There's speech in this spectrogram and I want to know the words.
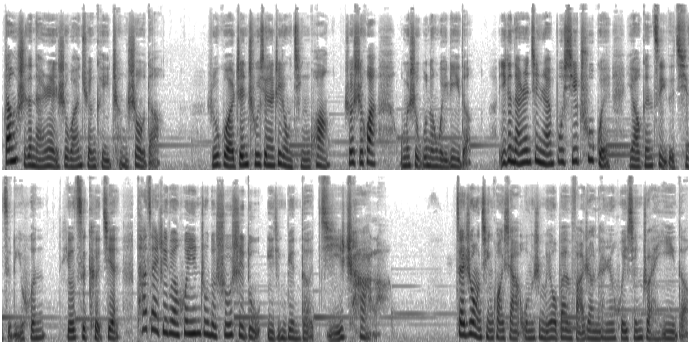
当时的男人是完全可以承受的。如果真出现了这种情况，说实话，我们是无能为力的。一个男人竟然不惜出轨，也要跟自己的妻子离婚。由此可见，他在这段婚姻中的舒适度已经变得极差了。在这种情况下，我们是没有办法让男人回心转意的。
